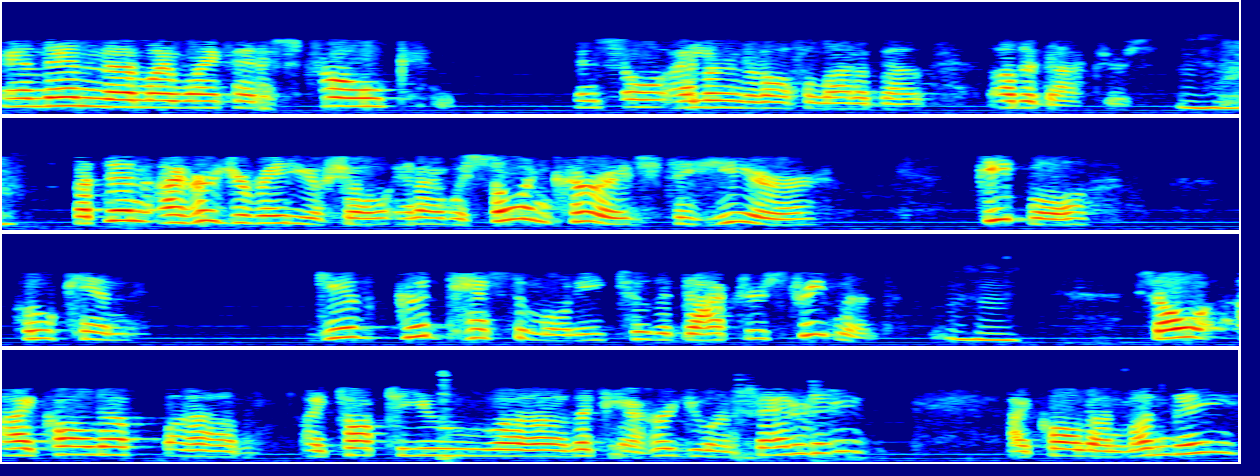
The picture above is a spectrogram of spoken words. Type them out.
And then uh, my wife had a stroke, and so I learned an awful lot about other doctors. Mm-hmm. But then I heard your radio show, and I was so encouraged to hear people who can give good testimony to the doctor's treatment. Mm-hmm. So I called up. Um, I talked to you. Uh, let's see. I heard you on Saturday. I called on Monday.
